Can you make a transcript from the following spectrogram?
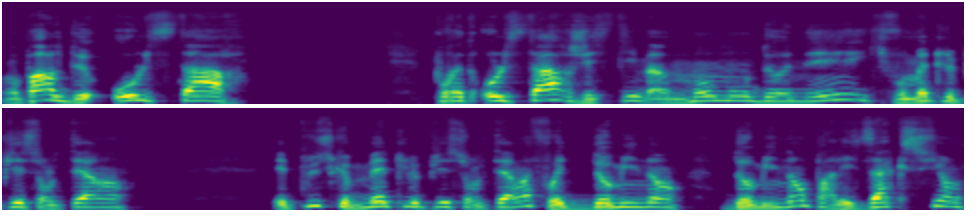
On parle de All-Star. Pour être All-Star, j'estime à un moment donné qu'il faut mettre le pied sur le terrain. Et plus que mettre le pied sur le terrain, il faut être dominant. Dominant par les actions.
